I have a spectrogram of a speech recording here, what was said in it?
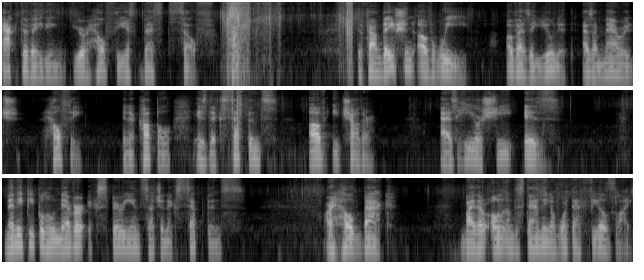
activating your healthiest, best self. The foundation of we, of as a unit, as a marriage, healthy in a couple, is the acceptance of each other as he or she is Many people who never experience such an acceptance are held back by their own understanding of what that feels like.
